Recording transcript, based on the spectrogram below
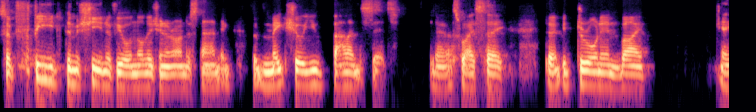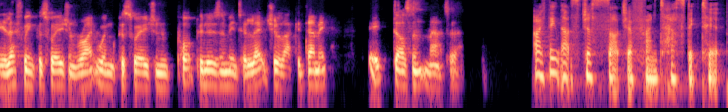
So feed the machine of your knowledge and your understanding, but make sure you balance it. You know, that's why I say don't be drawn in by any left wing persuasion, right wing persuasion, populism, intellectual, academic. It doesn't matter. I think that's just such a fantastic tip.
